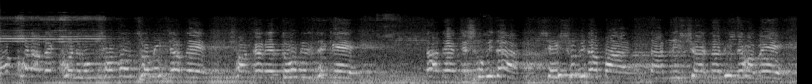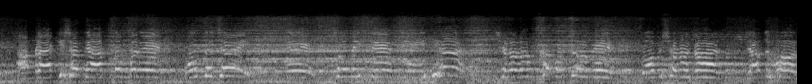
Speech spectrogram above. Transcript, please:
রক্ষণাবেক্ষণ এবং সকল শ্রমিক যাতে সরকারের তহবিল থেকে তাদের যে সুবিধা, সেই সুবিধা পায়, তার নিশ্চয়তা দিতে হবে। আমরা একই সাথে আট নম্বরে বলতে চাই যে, শ্রমিকদের যে ইতিহাস, সেটা রক্ষা করতে হবে। গবেষণাগার, জাদুঘর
